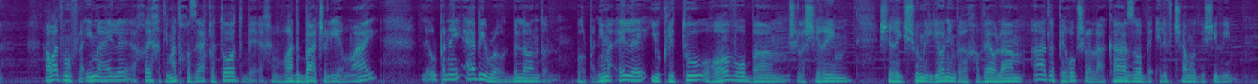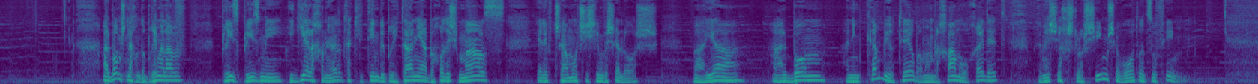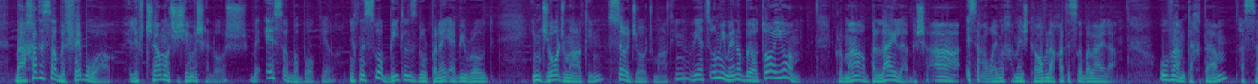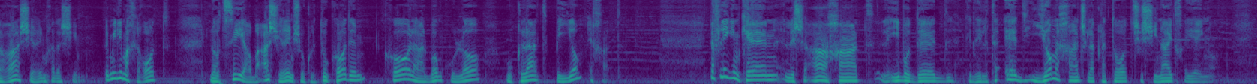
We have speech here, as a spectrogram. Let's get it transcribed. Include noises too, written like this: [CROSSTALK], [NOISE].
ארבעת המופלאים האלה, אחרי חתימת חוזה הקלטות בחברת בת של EMI, לאולפני אבי רוד בלונדון. באולפנים האלה יוקלטו רוב רובם של השירים שריגשו מיליונים ברחבי העולם עד לפירוק של הלהקה הזו ב-1970. האלבום שאנחנו מדברים עליו, Please Please Me, הגיע לחנויות התקליטים בבריטניה בחודש מרס 1963, והיה האלבום הנמכר ביותר בממלכה המאוחדת במשך 30 שבועות רצופים. ב-11 בפברואר 1963, ב-10 בבוקר, נכנסו הביטלס לאולפני אבי רוד עם ג'ורג' מרטין, סר ג'ורג' מרטין, ויצאו ממנו באותו היום, כלומר בלילה, בשעה 10.45, קרוב ל-11 בלילה, ובאמתחתם עשרה שירים חדשים. במילים אחרות, להוציא ארבעה שירים שהוקלטו קודם, כל האלבום כולו הוקלט ביום אחד. נפליג אם כן לשעה אחת לאי בודד כדי לתעד יום אחד של הקלטות ששינה את חיינו.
